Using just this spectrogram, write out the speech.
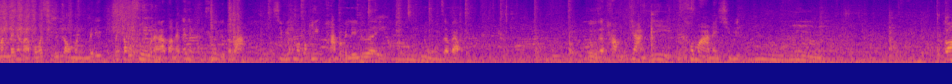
มันไม่ได้หมายความว่าชีวิตเรามันไม่ได้ไม่ต้องสู้นะคะตอนนั้นก็ยังสู้อยู่แต่ว่า ชีวิตมันก็พลิกผันไปเรื่อยๆ หนูจะแบบหนูจะทำทุกอย่างที่เข้ามาในชีวิต อืม ก็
